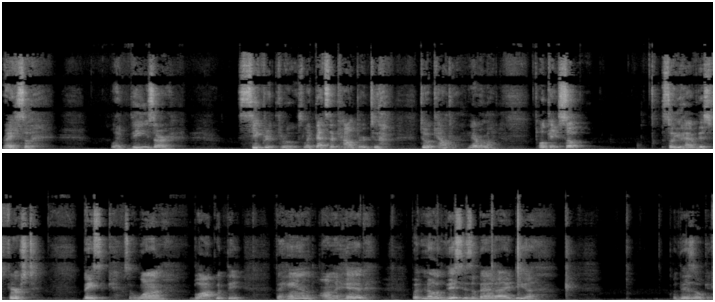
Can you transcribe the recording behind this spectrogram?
right? So, like these are secret throws. Like that's the counter to, to a counter. Never mind. Okay, so, so you have this first basic. So one, block with the, the hand on the head, but no, this is a bad idea. But this is okay.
